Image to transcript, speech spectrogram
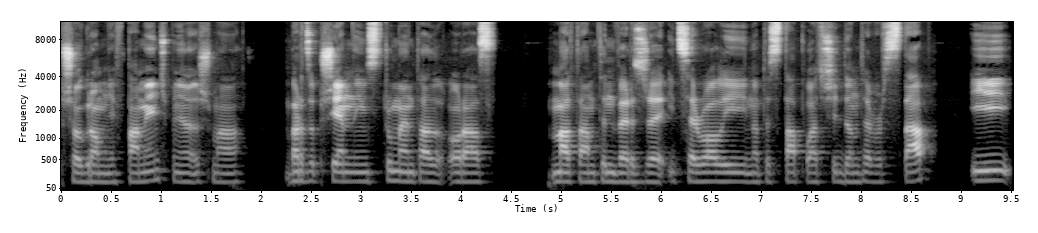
przeogromnie w pamięć, ponieważ ma bardzo przyjemny instrumental oraz ma tam ten wers, że it's a rolly, not a stopwatch, it don't ever stop. I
